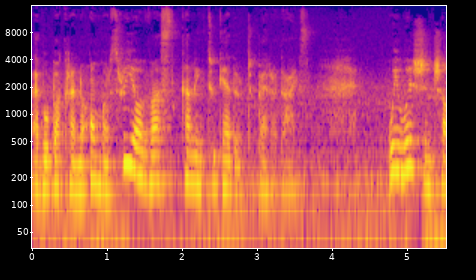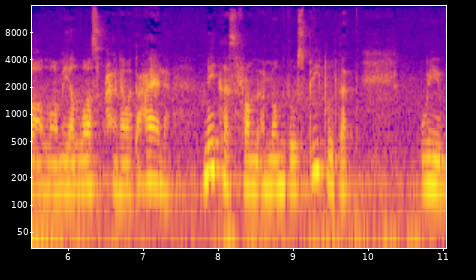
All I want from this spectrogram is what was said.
Abu Bakr and Umar, three of us coming together to paradise. We wish, inshallah, may Allah subhanahu wa ta'ala make us from among those people that we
